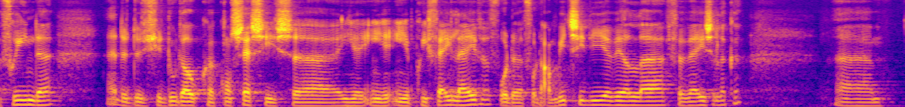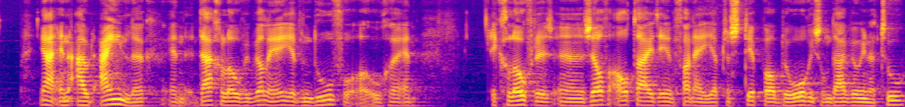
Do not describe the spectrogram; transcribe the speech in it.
vrienden. Dus, dus je doet ook concessies in, je, in, je, in je privéleven voor de, voor de ambitie die je wil verwezenlijken. Ehm, ja, en uiteindelijk, en daar geloof ik wel in, je hebt een doel voor ogen. En ik geloof er uh, zelf altijd in van hey, je hebt een stip op de horizon, daar wil je naartoe.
